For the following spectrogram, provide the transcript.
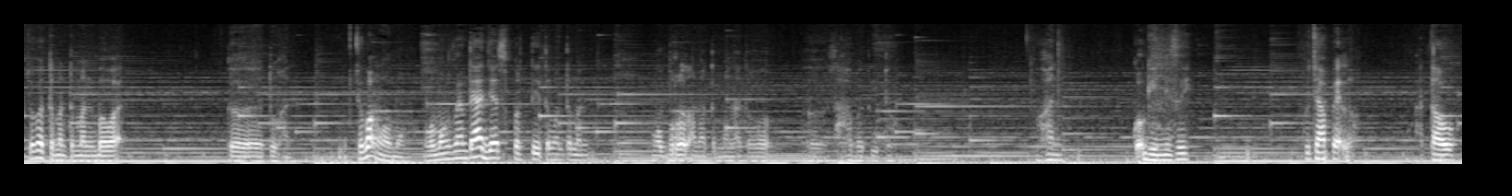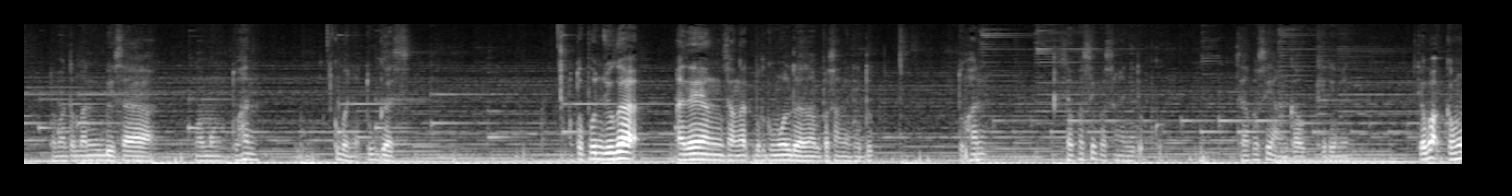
Coba teman-teman bawa ke Tuhan. Coba ngomong, ngomong nanti aja seperti teman-teman ngobrol sama teman atau uh, sahabat itu. Tuhan, kok gini sih? Aku capek loh. Atau teman-teman bisa ngomong Tuhan aku banyak tugas. Ataupun juga ada yang sangat bergumul dalam pasangan hidup. Tuhan siapa sih pasangan hidupku? Siapa sih yang kau kirimin? Coba kamu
